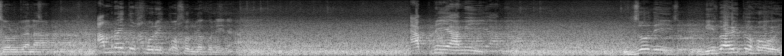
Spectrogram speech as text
চলবে না। আমরাই তো শরিক পছন্দ করি না। আপনি, আমি যদি বিবাহিত হই,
